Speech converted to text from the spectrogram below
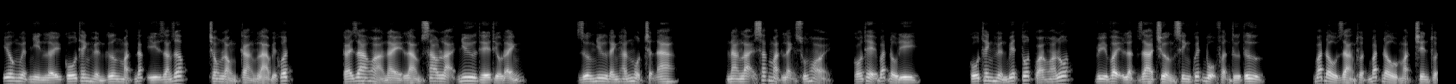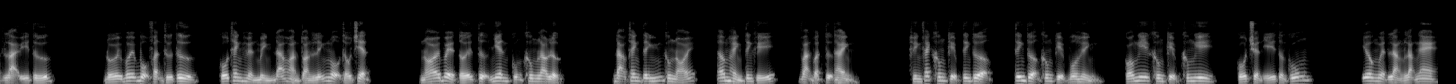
Yêu nguyệt nhìn lấy cố thanh huyền gương mặt đắc ý gián dấp, trong lòng càng là bị khuất. Cái gia hỏa này làm sao lại như thế thiếu đánh? Dường như đánh hắn một trận a nàng lại sắc mặt lạnh xuống hỏi, có thể bắt đầu đi. Cố thanh huyền biết tốt quá hóa lốt, vì vậy lật ra trường sinh quyết bộ phận thứ tư. Bắt đầu giảng thuật, bắt đầu mặt trên thuật lại ý tứ. Đối với bộ phận thứ tư, cố thanh huyền mình đã hoàn toàn lĩnh ngộ thấu triệt. Nói về tới tự nhiên cũng không lao lực. Đạo thanh tính không nói, âm hành tinh khí, vạn vật tự thành. Hình phách không kịp tinh tượng tinh tượng không kịp vô hình, có nghi không kịp không nghi, cố chuyển ý tưởng cũng. Yêu nguyệt lẳng lặng nghe,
